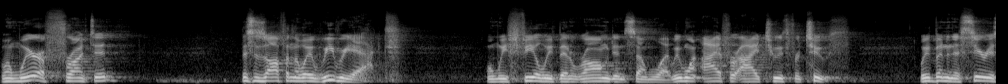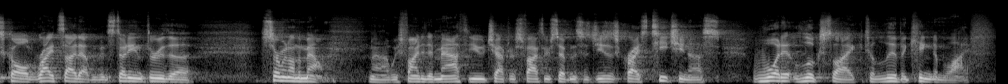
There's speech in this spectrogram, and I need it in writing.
when we're affronted, this is often the way we react when we feel we've been wronged in some way. We want eye for eye, tooth for tooth. We've been in a series called Right Side Up. We've been studying through the Sermon on the Mount. Uh, we find it in Matthew chapters 5 through 7. This is Jesus Christ teaching us what it looks like to live a kingdom life.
